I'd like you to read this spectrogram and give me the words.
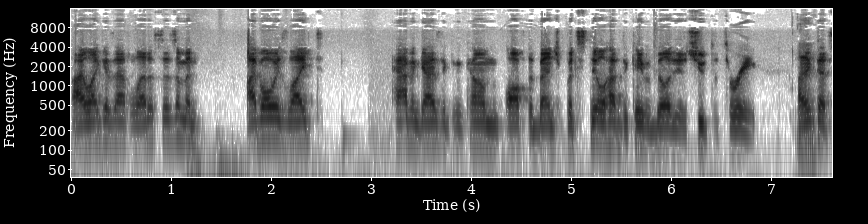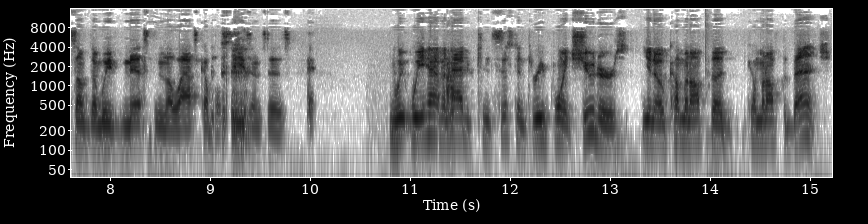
I like his athleticism. And I've always liked having guys that can come off the bench but still have the capability to shoot the three. I think that's something we've missed in the last couple seasons. Is we, we haven't had consistent three point shooters. You know, coming off the coming off the bench.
